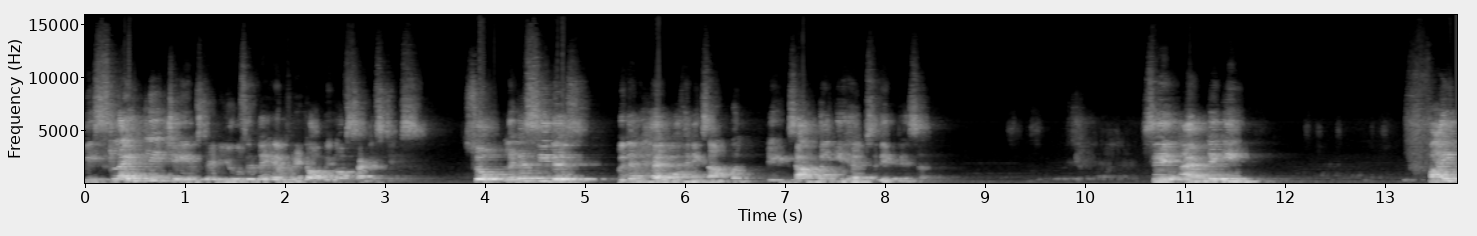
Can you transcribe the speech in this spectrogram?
be slightly changed and used in the every topic of statistics so let us see this with an help of an example एक एग्जांपल की हेल्प से देखते हैं सर से I am taking five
